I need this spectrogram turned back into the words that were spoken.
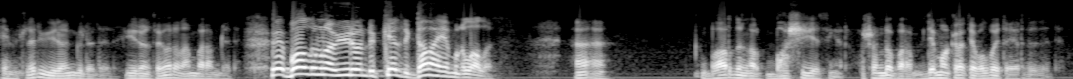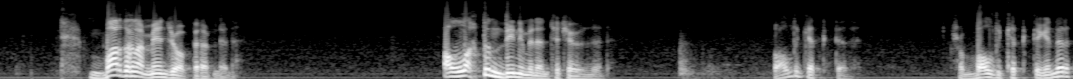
Силер үйрөнгүлө деди. Үйрөнсөңөр анан барам деди. Э болду мына үйрөндүк келдик, давай эми кылалы. А, бардыңар баш ийесиңер. Ошондо барам. Демократия болбойт жерде деди. Бардыгына мен жооп берем деди. Аллахтын дини менен чечебиз деди. Болду кеттик деди. Ошо болду кеттик дегендер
